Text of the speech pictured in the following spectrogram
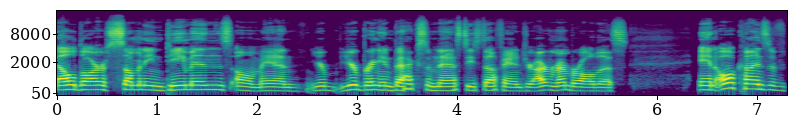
Eldar summoning demons. Oh man, you're you're bringing back some nasty stuff, Andrew. I remember all this, and all kinds of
